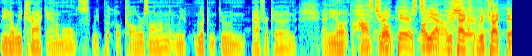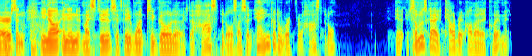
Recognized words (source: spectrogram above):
you know, we track animals. We put little collars on them, and we look them through in Africa, and and you know, at the hospital. track bears oh, too. Oh yeah, we track we track bears, and you know, and then my students, if they want to go to like, the hospitals, I said, yeah, you can go to work for the hospital. You know, someone's got to calibrate all that equipment,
